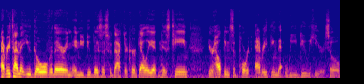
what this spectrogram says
Every time that you go over there and, and you do business with Dr. Kirk Elliott and his team, you're helping support everything that we do here. So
